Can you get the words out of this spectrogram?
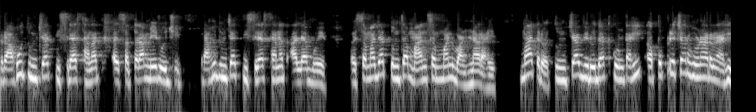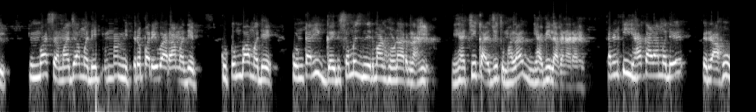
राहू तुमच्या तिसऱ्या स्थानात सतरा मे रोजी राहू तुमच्या तिसऱ्या स्थानात आल्यामुळे समाजात तुमचा मान सन्मान वाढणार आहे. मात्र तुमच्या विरोधात कोणताही अपप्रचार होणार नाही किंवा समाजामध्ये किंवा मित्रपरिवारामध्ये कुटुंबामध्ये कोणताही गैरसमज निर्माण होणार नाही. ह्याची काळजी तुम्हाला घ्यावी लागणार आहे. कारण की ह्या काळामध्ये राहू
